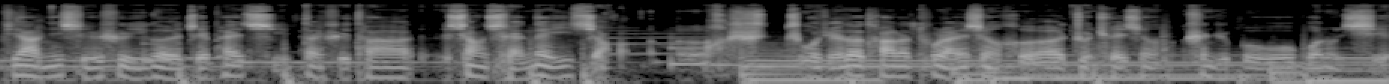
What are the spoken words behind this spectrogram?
皮亚尼其实是一个节拍器，但是他向前那一脚，呃，我觉得他的突然性和准确性甚至不如博努奇。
